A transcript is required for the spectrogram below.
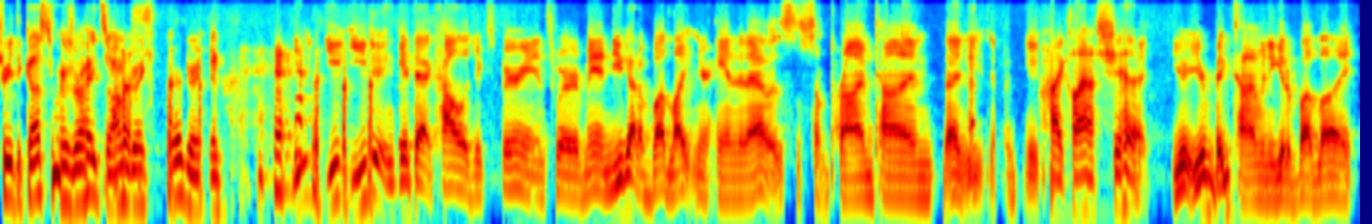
treat the customers right. So I'm drinking, they're drinking. You, you, you didn't get that college experience where, man, you got a Bud Light in your hand, and that was some prime time. That, you know, you, High class shit. You're you're big time when you get a Bud Light.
